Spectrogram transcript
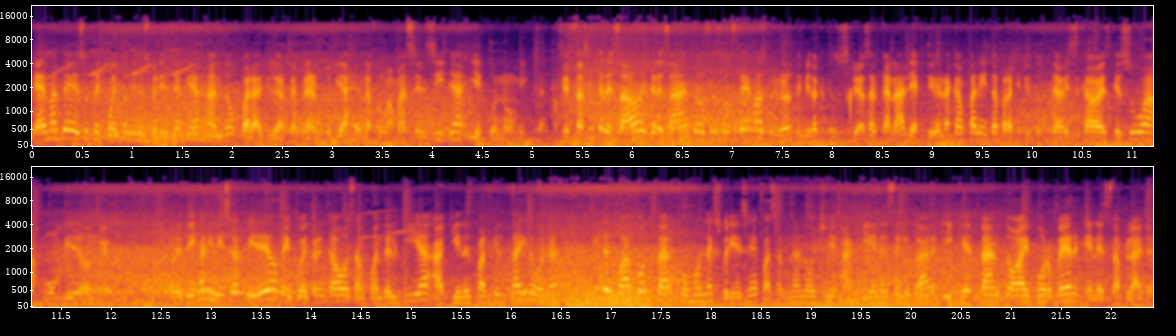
y además de eso te cuento mis experiencias viajando para ayudarte a planear tu viaje de una forma más sencilla y económica. Si estás interesado o interesada en todos esos temas, primero te invito a que te suscribas al canal y actives la campanita para que YouTube te avise cada vez que suba un video nuevo. Como les dije al inicio del video, me encuentro en Cabo San Juan del Guía, aquí en el Parque El Tayrona y les voy a contar cómo es la experiencia de pasar una noche aquí en este lugar y qué tanto hay por ver en esta playa.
